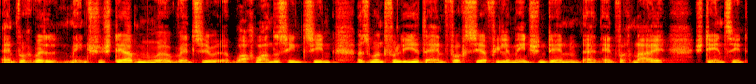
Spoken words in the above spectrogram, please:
einfach weil Menschen sterben, äh, wenn sie auch woanders hinziehen. Also man verliert einfach sehr viele Menschen, denen einfach nahe stehen sind.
